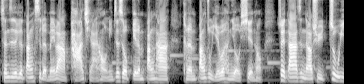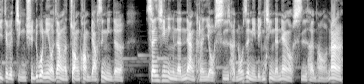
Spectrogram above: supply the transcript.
甚至这个当事人没办法爬起来吼，你这时候别人帮他，可能帮助也会很有限哦。所以大家真的要去注意这个警讯。如果你有这样的状况，表示你的身心灵能量可能有失衡，或是你灵性能量有失衡哦。那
